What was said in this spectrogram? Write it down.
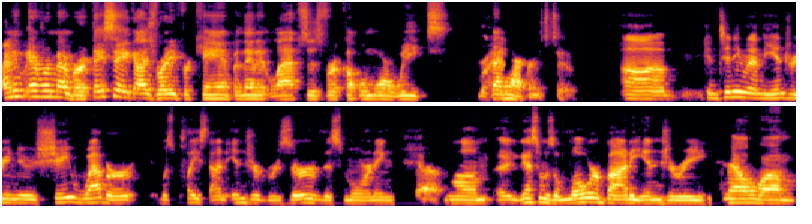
i mean and remember if they say a guy's ready for camp and then it lapses for a couple more weeks right? that happens too Uh, continuing on the injury news, Shea Weber was placed on injured reserve this morning. Yeah. Um, I guess it was a lower body injury. now um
